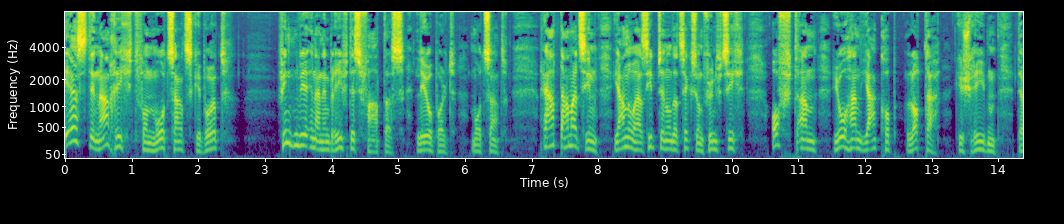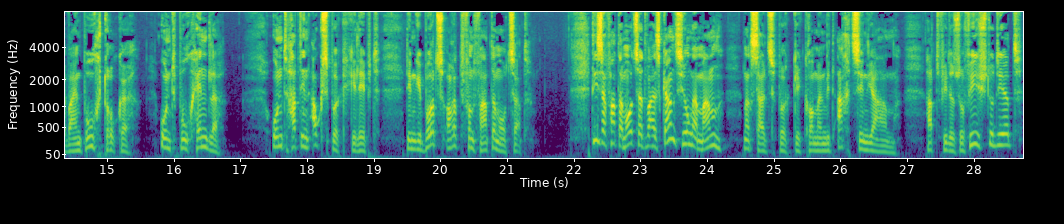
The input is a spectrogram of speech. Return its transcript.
Die erste Nachricht von Mozarts Geburt finden wir in einem Brief des Vaters, Leopold Mozart. Er hat damals im Januar 1756 oft an Johann Jakob Lotter geschrieben, der war ein Buchdrucker und Buchhändler und hat in Augsburg gelebt, dem Geburtsort von Vater Mozart. Dieser Vater Mozart war als ganz junger Mann nach Salzburg gekommen mit 18 Jahren, hat Philosophie studiert,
